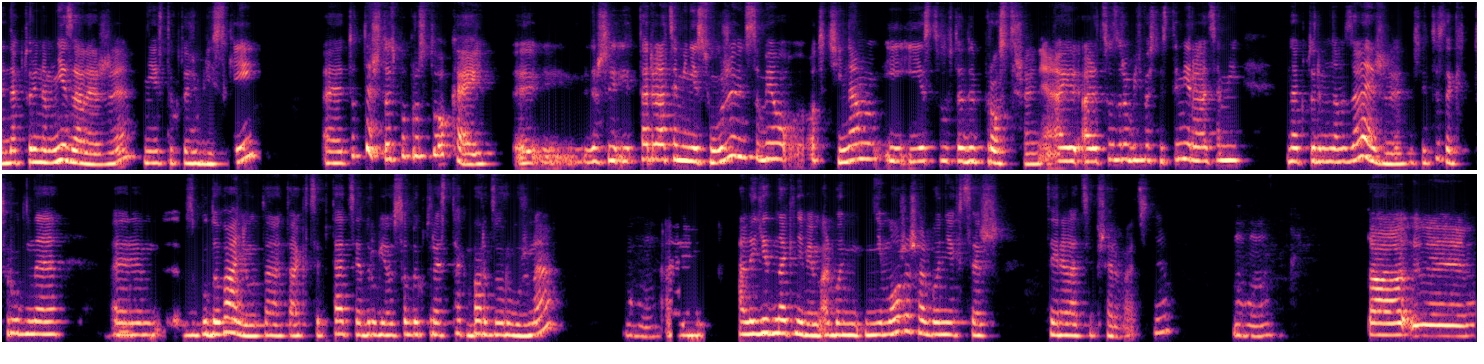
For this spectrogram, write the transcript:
y, na której nam nie zależy, nie jest to ktoś bliski, y, to też to jest po prostu okej. Okay. Znaczy, ta relacja mi nie służy, więc sobie ją odcinam i, i jest to wtedy prostsze. Nie? Ale co zrobić właśnie z tymi relacjami, na którym nam zależy? Właśnie to jest tak trudne w zbudowaniu ta, ta akceptacja drugiej osoby, która jest tak bardzo różna, mhm. ale jednak, nie wiem, albo nie możesz, albo nie chcesz tej relacji przerwać, nie? Mhm. To yy,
